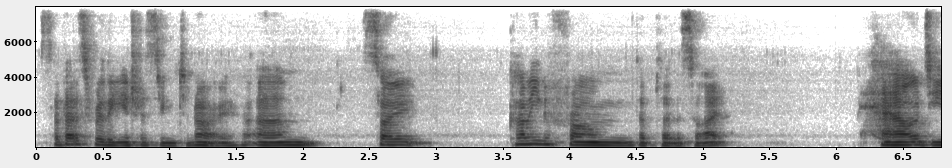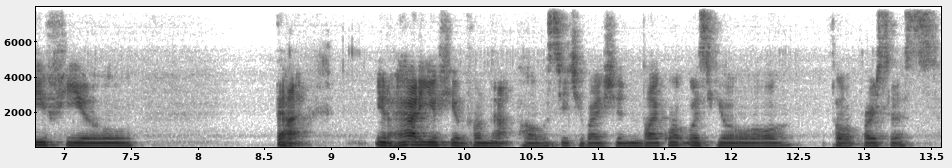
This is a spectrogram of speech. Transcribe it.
so that's really interesting to know. Um, so, coming from the plebiscite, how do you feel that, you know, how do you feel from that whole situation? Like, what was your thought process?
